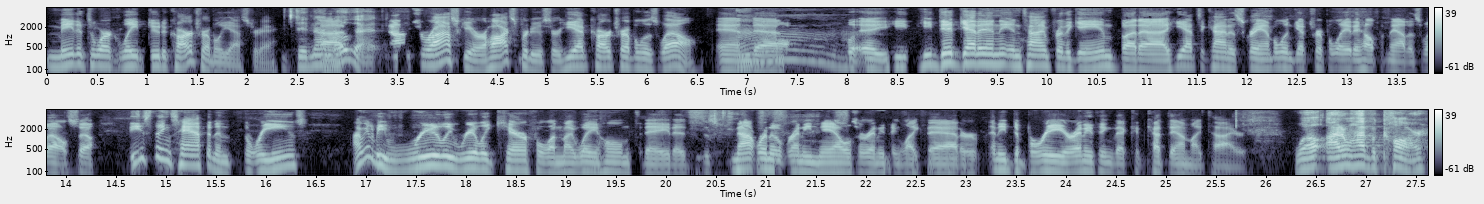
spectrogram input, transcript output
made it to work late due to car trouble yesterday. Did not uh, know that. John Chorosky, our Hawks producer, he had car trouble as well, and uh, oh. He he did get in in time for the game, but uh, he had to kind of scramble and get AAA to help him out as well. So these things happen in threes. I'm going to be really, really careful on my way home today to just not run over any nails or anything like that, or any debris or anything that could cut down my tires. Well, I don't have a car,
